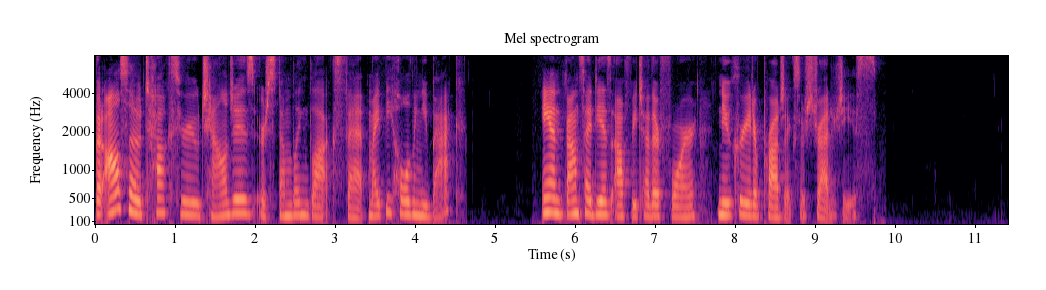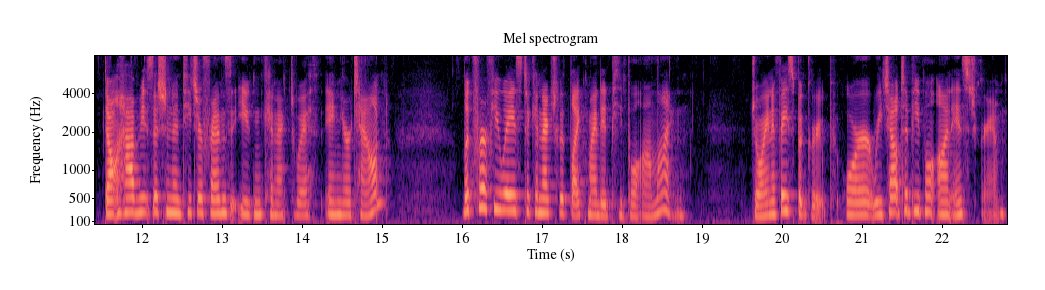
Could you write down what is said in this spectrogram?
but also talk through challenges or stumbling blocks that might be holding you back and bounce ideas off of each other for new creative projects or strategies. Don't have musician and teacher friends that you can connect with in your town? Look for a few ways to connect with like minded people online. Join a Facebook group or reach out to people on Instagram.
